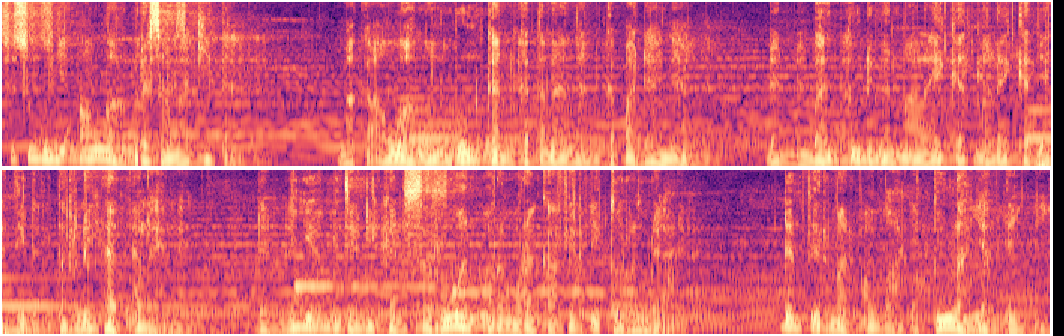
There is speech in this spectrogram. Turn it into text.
sesungguhnya Allah bersama kita maka Allah menurunkan ketenangan kepadanya dan membantu dengan malaikat-malaikat yang tidak terlihat olehnya. Dan dia menjadikan seruan orang-orang kafir itu rendah. Dan firman Allah itulah yang tinggi.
